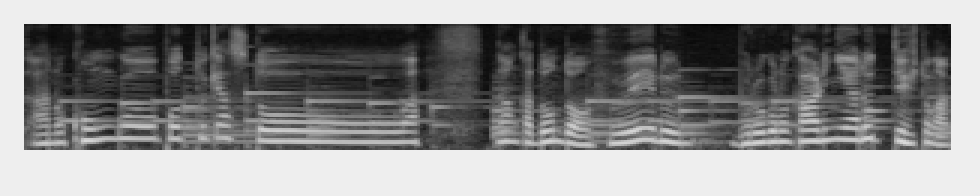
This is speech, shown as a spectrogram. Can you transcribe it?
あの、今後、ポッドキャストは、なんかどんどん増える、ブログの代わりにやるっていう人が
